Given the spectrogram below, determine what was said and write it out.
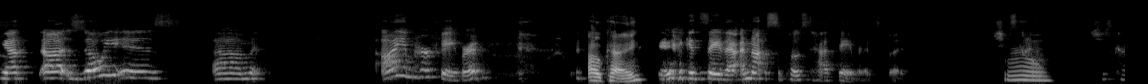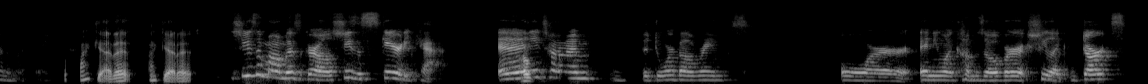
Yeah, uh, Zoe is. Um, I am her favorite. Okay. I could say that. I'm not supposed to have favorites, but she's kind of, she's kind of my favorite. I get it. I get it. She's a mama's girl. She's a scaredy cat. Oh. Anytime the doorbell rings or anyone comes over, she like darts,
